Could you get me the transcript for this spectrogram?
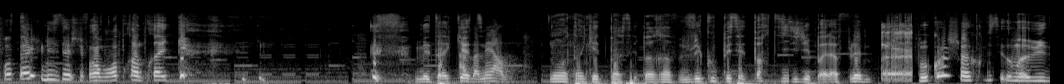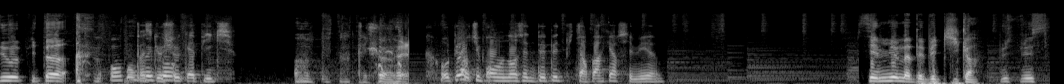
pour ça que je disais, je suis vraiment en train de trek. Mais Ah t'inquiète. bah merde. Non, t'inquiète pas, c'est pas grave. Je vais couper cette partie si j'ai pas la flemme. Pourquoi je suis incrusté dans ma vidéo, putain Parce que choc à pique. Oh putain, ta gueule. Au pire, tu prends mon ancienne pépé de Peter Parker, c'est mieux. C'est mieux ma pépé de chica. Plus plus.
